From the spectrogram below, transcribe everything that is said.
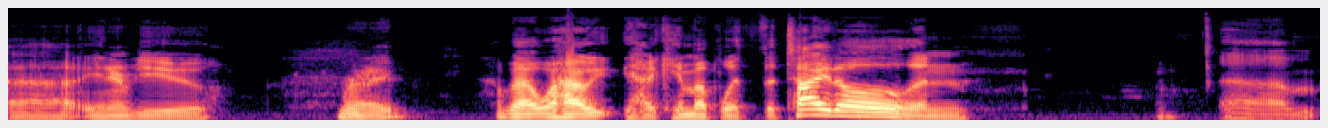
uh, interview right. about how how he came up with the title and um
